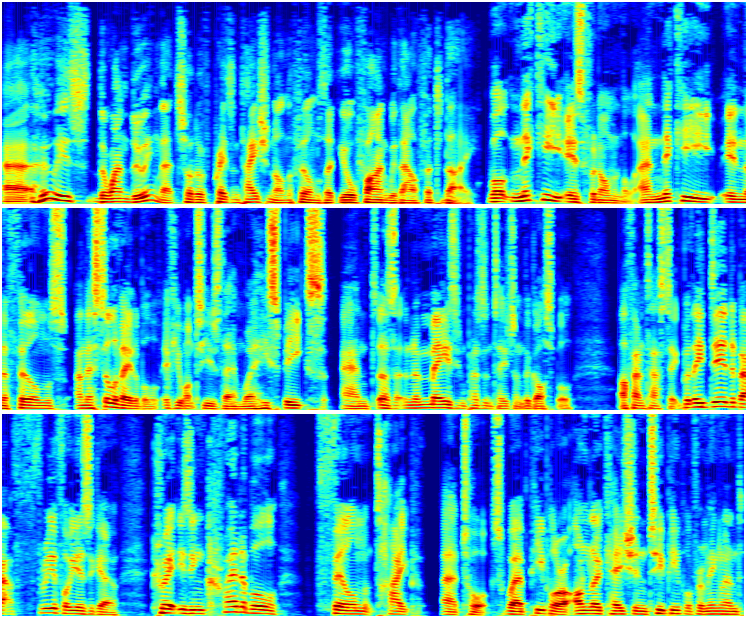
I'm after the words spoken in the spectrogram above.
Uh, who is the one doing that sort of presentation on the films that you'll find with Alpha today? Well, Nicky is phenomenal, and Nicky in the films, and they're still available if you want to use them, where he speaks and does an amazing presentation of the gospel are fantastic. But they did about three or four years ago create these incredible film type uh, talks where people are on location, two people from England,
